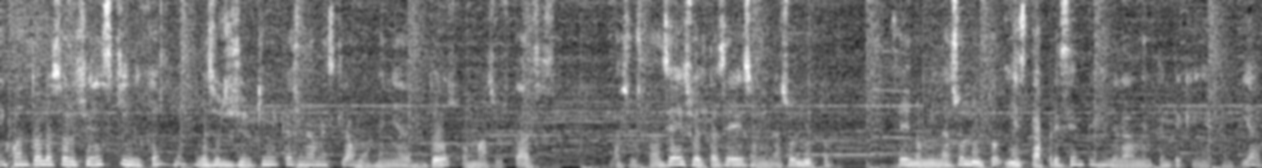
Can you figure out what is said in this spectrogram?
En cuanto a las soluciones químicas, la solución química es una mezcla homogénea de dos o más sustancias. La sustancia disuelta se denomina soluto, se denomina soluto y está presente generalmente en pequeña cantidad.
